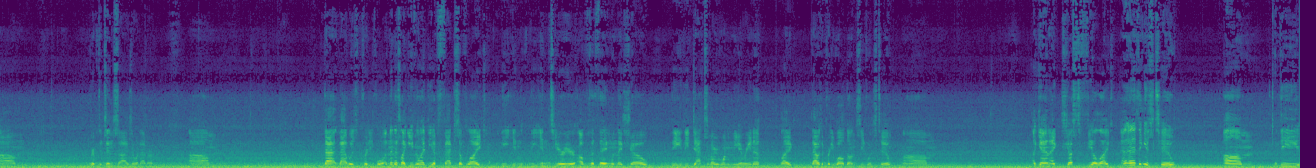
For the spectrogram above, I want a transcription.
um, ripped its insides or whatever. Um, that that was pretty cool. And then it's like even like the effects of like the in, the interior of the thing when they show the the deaths of everyone in the arena, like that was a pretty well done sequence too. Um, again, I just feel like, and I think it's too, um, the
